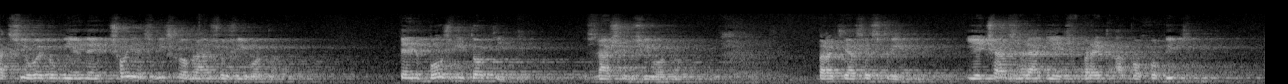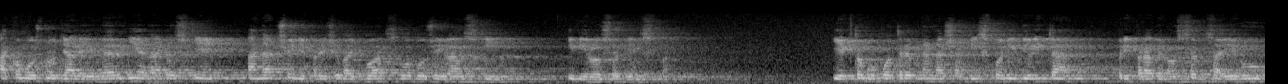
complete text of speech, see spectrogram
ak si uvedomíme, čo je zmyslom nášho života. Ten Boží dotyk s našim životom. Bratia a sestry, je čas hľadieť vpred a pochopiť, ako možno ďalej verne, radostne a nadšene prežívať bohatstvo Božej lásky i milosrdenstva. Je k tomu potrebná naša disponibilita, pripravenosť srdca i rúk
